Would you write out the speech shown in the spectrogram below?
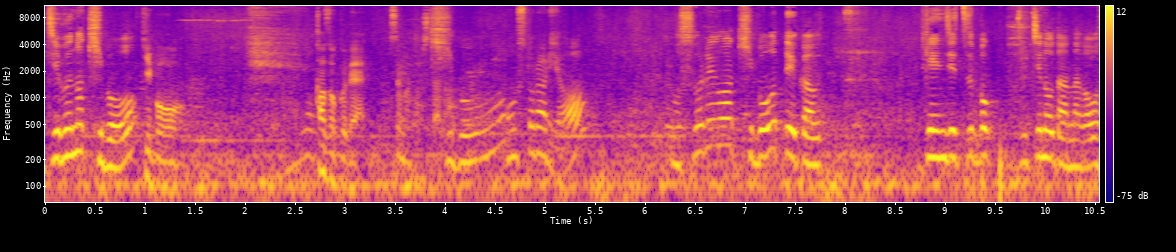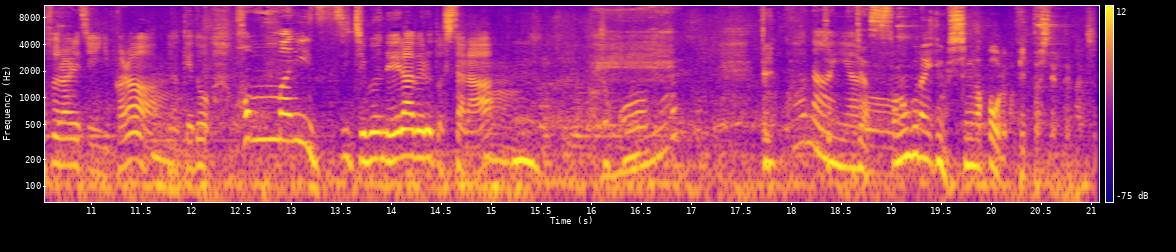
自分の希望？希望。家族で住むとしたら。希望？オーストラリア？もうそれは希望っていうか現実僕うちの旦那がオーストラリア人やから、うん。やけどほんまに自分で選べるとしたら、うん。どこえどこなんやろじゃあそのぐらい今シンガポールがフィットしてるって感じ？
